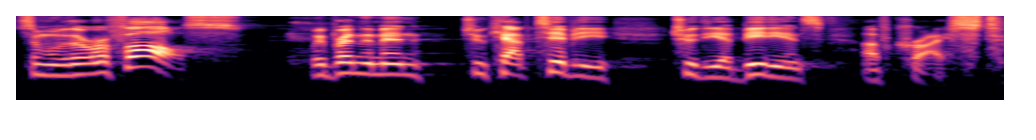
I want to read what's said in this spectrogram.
Some of them are false. We bring them into captivity to the obedience of Christ.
